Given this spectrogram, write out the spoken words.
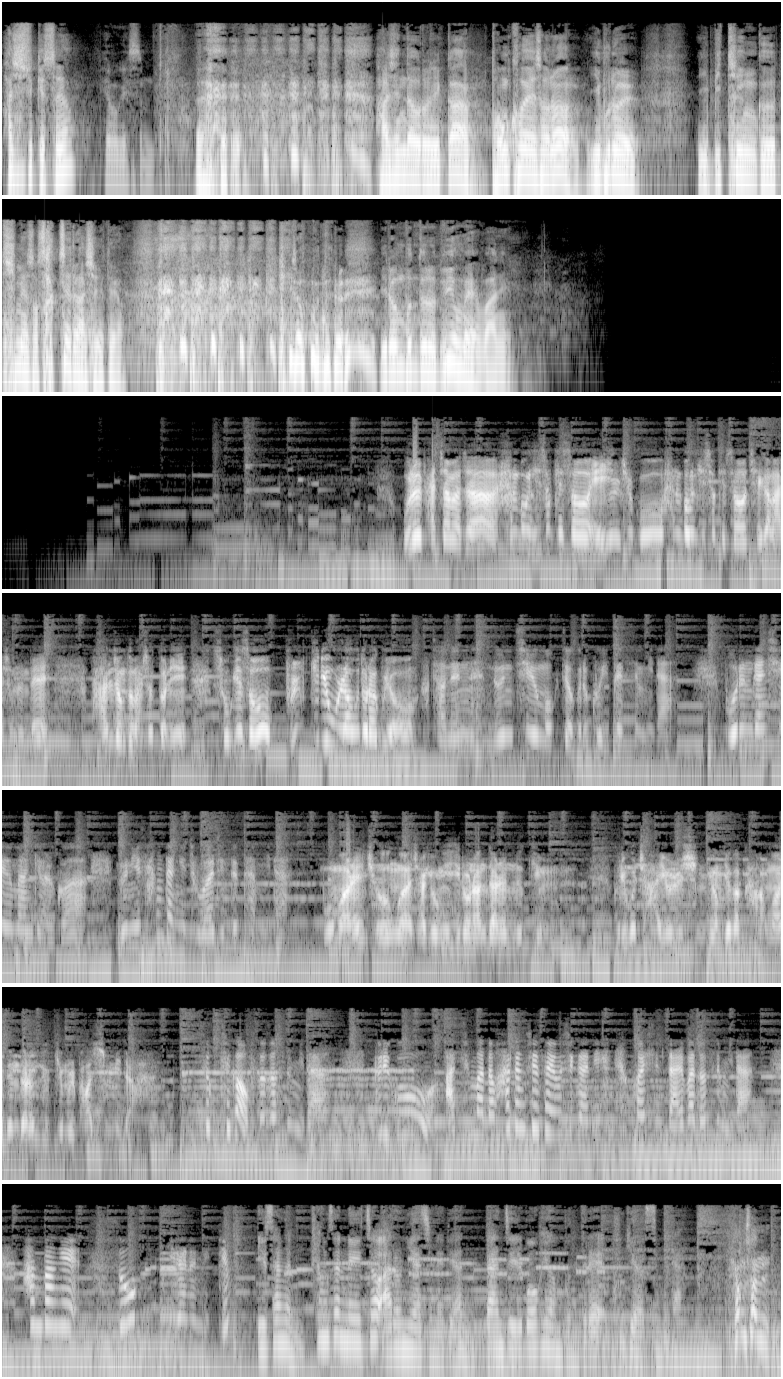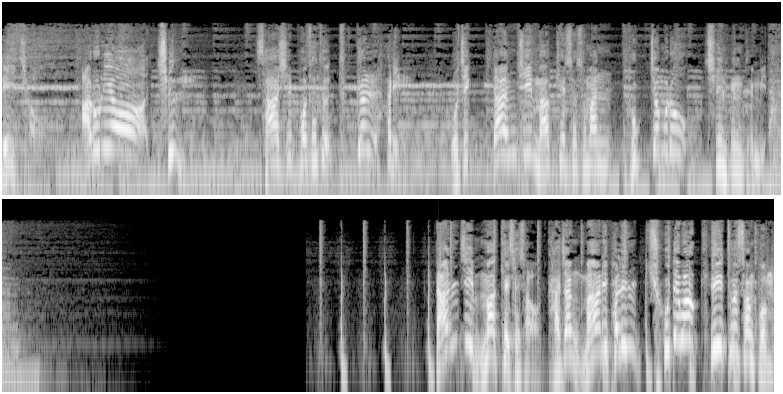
하실 수 있겠어요? 해보겠습니다. 하신다 그러니까 벙커에서는 이분을 이 미팅 그 팀에서 삭제를 하셔야 돼요. 이런 분들은 이런 분들은 위험해요 많이. 오늘 받자마자 한 봉 희석해서 애인 주고 한 봉 희석해서 제가 마셨는데 반 정도 마셨더니 속에서 불길이 올라오더라고요. 저는 눈치유 목적으로 구입했습니다. 보름간 시음한 결과 눈이 상당히 좋아진 듯합니다. 몸 안에 정화 작용이 일어난다는 느낌 그리고 자율신경계가 강화된다는 느낌을 받습니다. 숙취가 없어졌습니다. 그리고 아침마다 화장실 사용 시간이 훨씬 짧아졌습니다. 한 방에 쏙 이라는 느낌? 이상은 평산네이처 아로니아진에 대한 딴지일보 회원분들의 후기였습니다. 평산 네이처 아로니아 진 40% 특별 할인 오직 딴지 마켓에서만 독점으로 진행됩니다. 딴지 마켓에서 가장 많이 팔린 초대박 히트 상품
